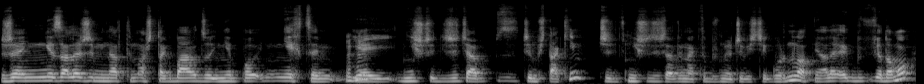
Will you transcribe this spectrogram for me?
że nie zależy mi na tym aż tak bardzo i nie, po, nie chcę mhm. jej niszczyć życia z czymś takim, czy niszczyć życia, wiem jak to brzmi oczywiście górnolotnie, ale jakby wiadomo.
